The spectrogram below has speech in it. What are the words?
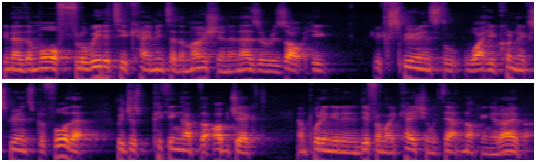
You know, the more fluidity came into the motion, and as a result, he experienced what he couldn't experience before that, which was picking up the object and putting it in a different location without knocking it over.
